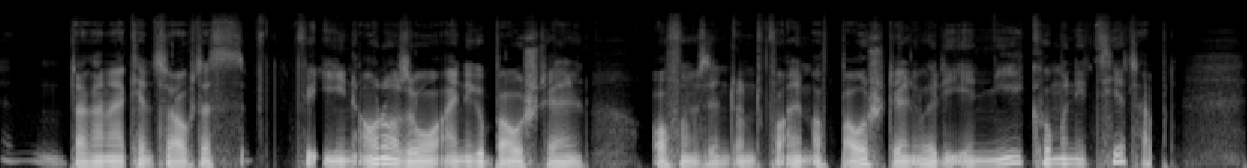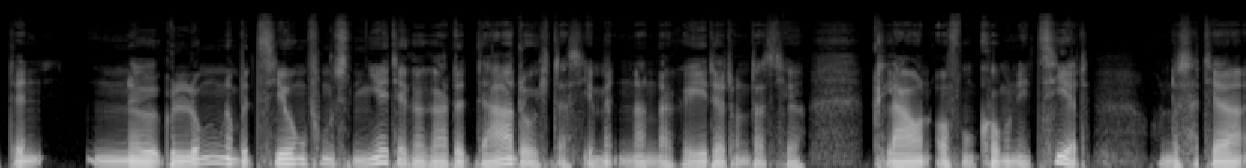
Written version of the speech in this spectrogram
daran erkennst du auch, dass für ihn auch noch so einige Baustellen offen sind und vor allem auch Baustellen, über die ihr nie kommuniziert habt. Denn eine gelungene Beziehung funktioniert ja gerade dadurch, dass ihr miteinander redet und dass ihr klar und offen kommuniziert. Und das hat ja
